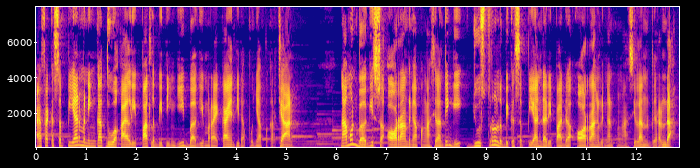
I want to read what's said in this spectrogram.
efek kesepian meningkat dua kali lipat lebih tinggi bagi mereka yang tidak punya pekerjaan. Namun bagi seorang dengan penghasilan tinggi justru lebih kesepian daripada orang dengan penghasilan lebih rendah.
